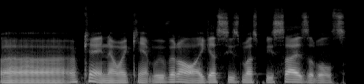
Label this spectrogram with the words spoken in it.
Uh, okay, now I can't move at all. I guess these must be sizables.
